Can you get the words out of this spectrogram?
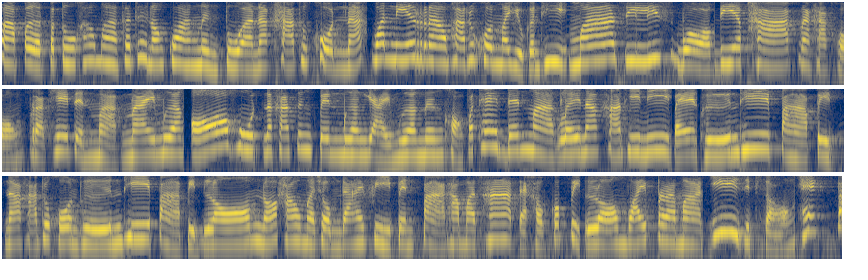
มาเปิดประตูเข้ามาก็เจอน้องกวางหนึ่งตัวนะคะ ทุกคนนะ วันนี้เราพาทุกคนมาอยู่กันที่มาซิลิสบอร์กเดียพาร์คนะคะของประเทศเดนมาร์กในเมืองออฮุดนะคะ ซึ่งเป็นเมืองใหญ่เมืองหนึ่งของประเทศเดนมาร์กเลยนะคะที่นี่เป็นพื้นที่ป่าปิดนะคะ ทุกคนพื้นที่ป่าปิดล้อมเนาะเข้ามาชมได้ฟรีเป็นป่าธรรมชาติ แต่เขาก็ปิดล้อมไว้ประมาณ 22 เฮกต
